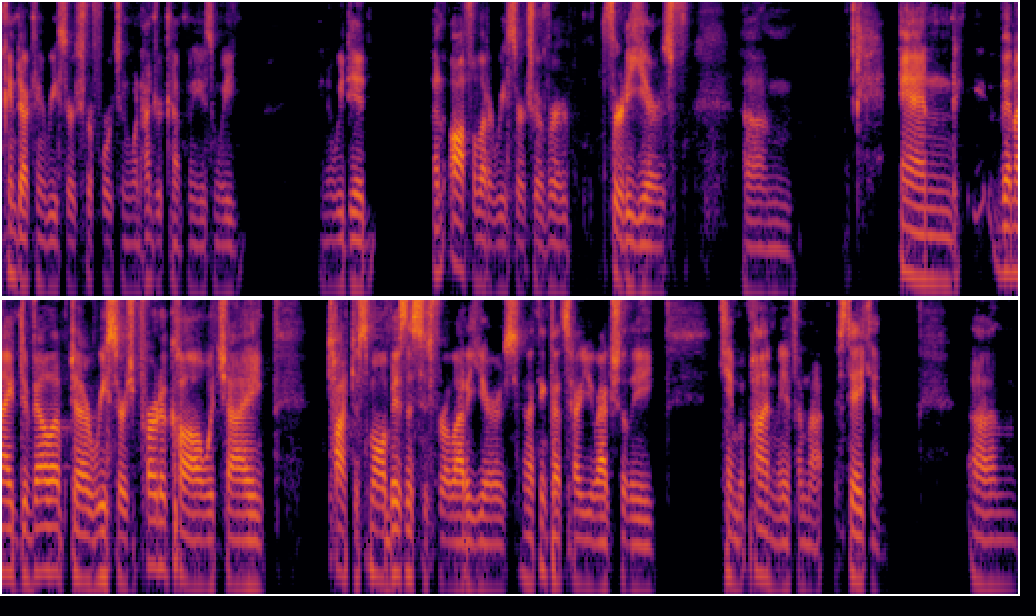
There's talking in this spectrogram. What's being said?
conducting research for fortune 100 companies and we you know, we did an awful lot of research over 30 years. Um, and then I developed a research protocol, which I taught to small businesses for a lot of years. And I think that's how you actually came upon me, if I'm not mistaken. Um,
